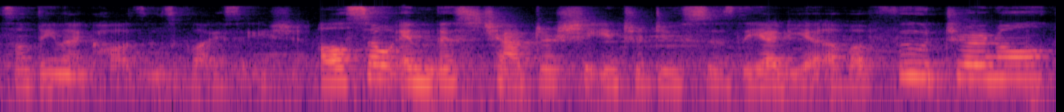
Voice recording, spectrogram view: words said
something that causes glycation. Also in this chapter, she introduces the idea of a food journal.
